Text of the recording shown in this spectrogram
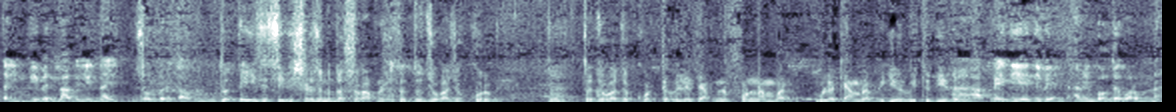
তাহলে দিবে না দিলে নাই, জোর করে কাউ তো এই যে চিকিৎসার জন্য দর্শক আপনার সাথে তো যোগাযোগ করবে। হ্যাঁ তো যোগাযোগ করতে হলে কি আপনার ফোন নাম্বার গুলোকে আমরা ভিডিওর ভিতরে দিয়ে দেবো? হ্যাঁ আপনি দিয়ে দিবেন আমি বলতে পারব না।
